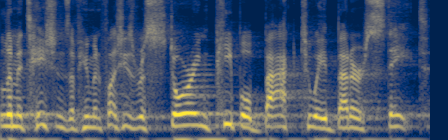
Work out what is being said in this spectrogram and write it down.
limitations of human flesh. He's restoring people back to a better state.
